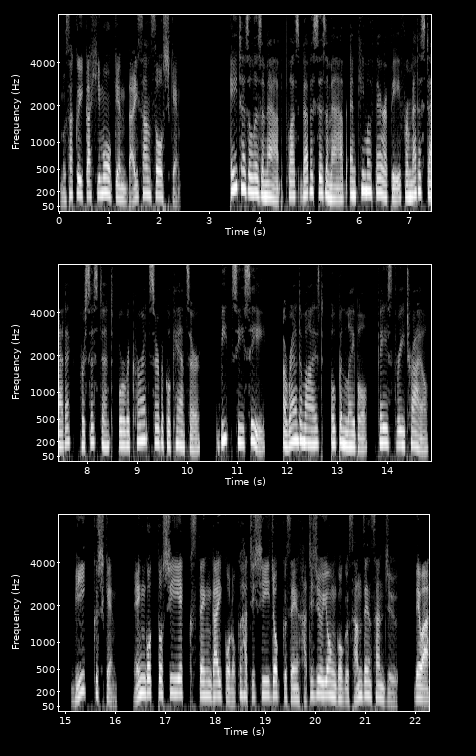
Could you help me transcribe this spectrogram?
無作為化非毛検第3層試験。Atezolizumab plus bevacizumab and chemotherapy for metastatic, persistent, or recurrent cervical cancer, BEAT-CC, a randomized, open-label, phase 3 trial. ビーク試験。エンゴット CX10 外庫 68C ジョック1084ゴグ3030では、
